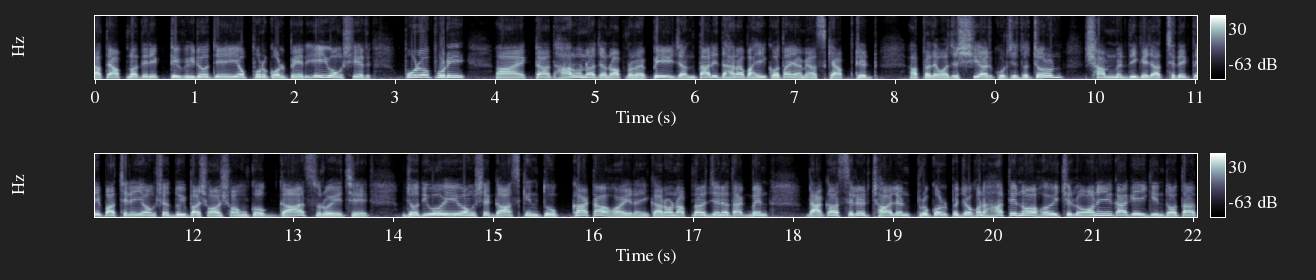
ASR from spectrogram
যাতে আপনাদের একটি ভিডিওতে এই প্রকল্পের এই অংশের পুরোপুরি একটা ধারণা যেন আপনারা পেয়ে যান, তারই ধারাবাহিকতায় আমি আজকে আপডেট আপনাদের মাঝে শেয়ার করছি। তো চলুন, সামনের দিকে যাচ্ছে। দেখতেই পাচ্ছেন, এই অংশের দুই পাশে অসংখ্য গাছ রয়েছে। যদিও এই অংশে গাছ কিন্তু কাটা হয় নাই, কারণ আপনারা জেনে থাকবেন, ঢাকা সিলেট ছয়লেন প্রকল্পে যখন হাতে নেওয়া হয়েছিল, অনেক আগেই কিন্তু অর্থাৎ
